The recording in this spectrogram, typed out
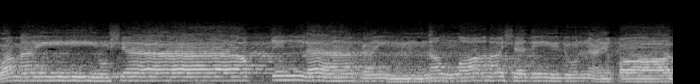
ومن يشاق الله فإن الله شديد العقاب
